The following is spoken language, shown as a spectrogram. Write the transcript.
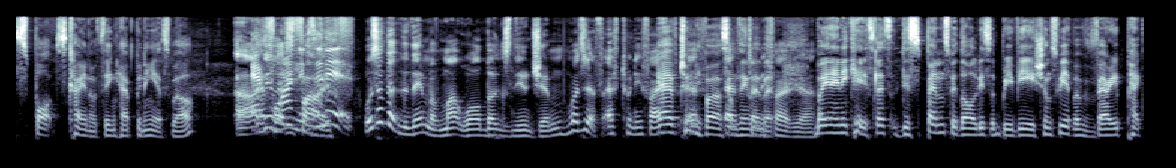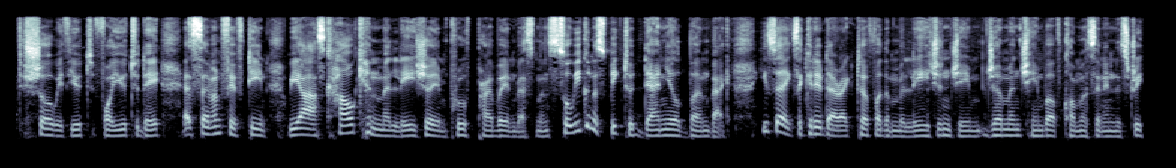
sports kind of thing happening as well? F1, isn't it? Wasn't that the name of Mark Wahlberg's new gym? What's it? F25? F25 or something like that. Yeah. But in any case, let's dispense with all these abbreviations. We have a very packed show with you t- for you today. At 7.15, we ask, how can Malaysia improve private investments? So we're going to speak to Daniel Bernbach. He's the Executive Director for the Malaysian Jam- German Chamber of Commerce and Industry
